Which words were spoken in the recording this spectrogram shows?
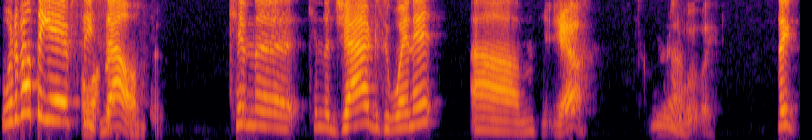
What about the AFC oh, South? can the can the Jags win it? Um, yeah, absolutely. They,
